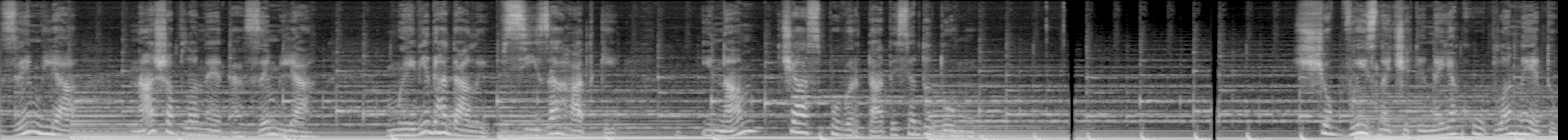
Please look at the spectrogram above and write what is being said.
Земля. Наша планета Земля. Ми відгадали всі загадки, і нам час повертатися додому. Щоб визначити, на яку планету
